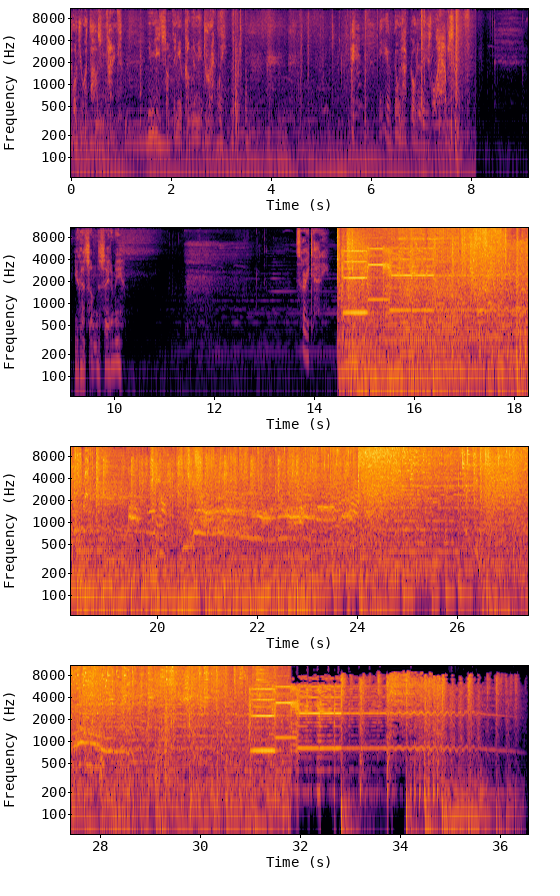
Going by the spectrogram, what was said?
told you a thousand times. You need something, you come to me directly. You do not go to these labs. You got something to say to me? Sorry, Daddy.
